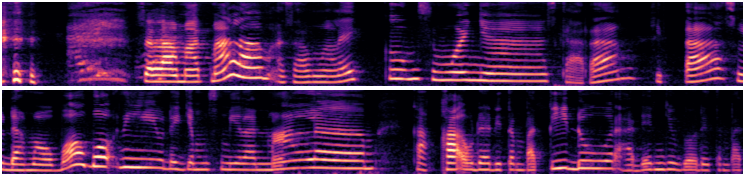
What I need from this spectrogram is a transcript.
Selamat malam, assalamualaikum semuanya. Sekarang kita sudah mau bobo nih, udah jam 9 malam. Kakak udah di tempat tidur, Aden juga udah di tempat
